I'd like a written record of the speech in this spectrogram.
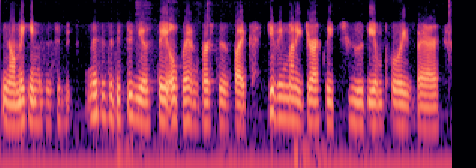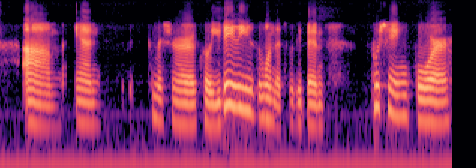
you know, making Mississippi, Mississippi Studios stay open versus like giving money directly to the employees there. Um, and Commissioner Chloe Eudaly is the one that's really been pushing for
